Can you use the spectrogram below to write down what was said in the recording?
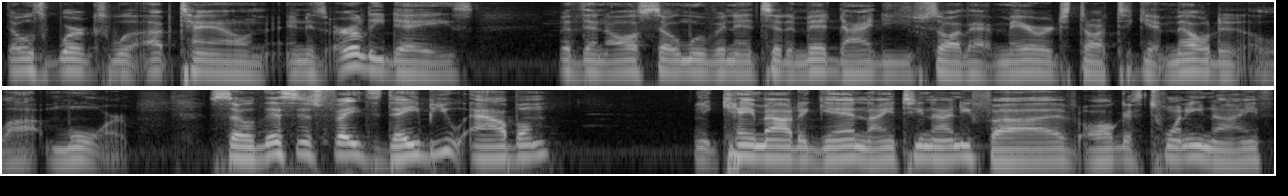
those works were uptown in his early days. But then also moving into the mid 90s you saw that marriage start to get melded a lot more so this is faith's debut album. It came out again 1995 august 29th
